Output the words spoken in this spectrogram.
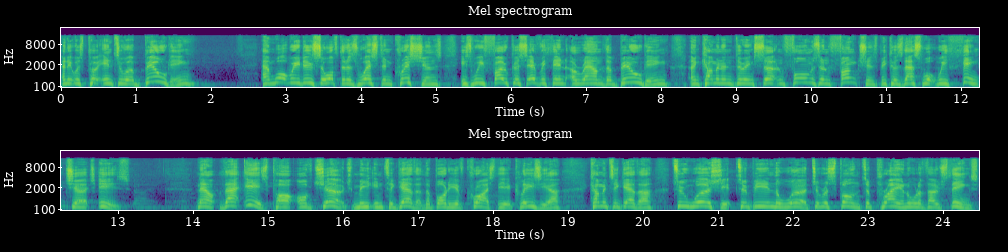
and it was put into a building. And what we do so often as Western Christians is we focus everything around the building and coming and doing certain forms and functions because that's what we think church is. Now, that is part of church meeting together, the body of Christ, the ecclesia, coming together to worship, to be in the Word, to respond, to pray, and all of those things.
